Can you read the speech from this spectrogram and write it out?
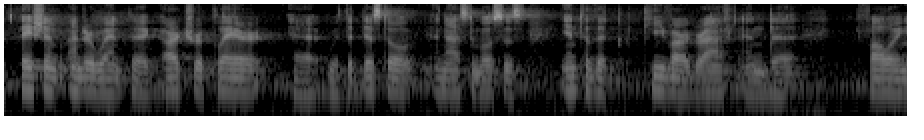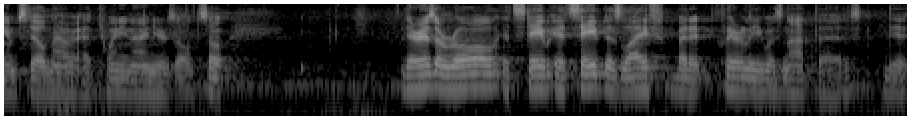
This patient underwent uh, arch repair uh, with the distal anastomosis into the TEVAR graft and uh, following him still now at 29 years old. So there is a role, it, it saved his life, but it clearly was not the, the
